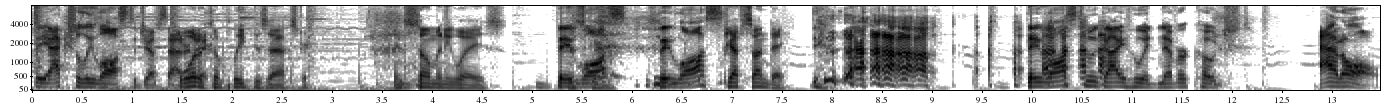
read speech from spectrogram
They actually lost to Jeff Saturday. What a complete disaster in so many ways. they this lost. They lost. Jeff Sunday. They lost to a guy who had never coached at all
